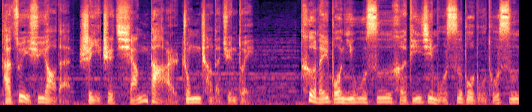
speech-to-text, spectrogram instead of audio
他最需要的是一支强大而忠诚的军队。特雷伯尼乌斯和迪基姆斯·布鲁图斯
